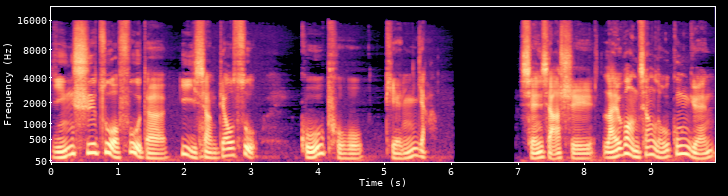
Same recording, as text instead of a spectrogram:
吟诗作赋的意象雕塑，古朴典雅。闲暇时来望江楼公园，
